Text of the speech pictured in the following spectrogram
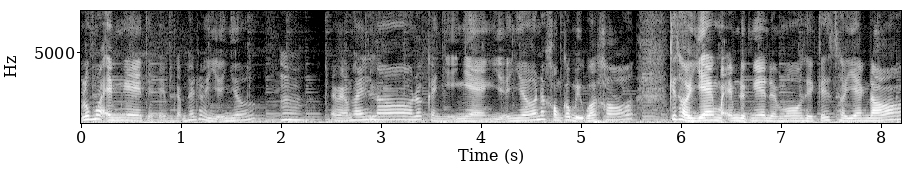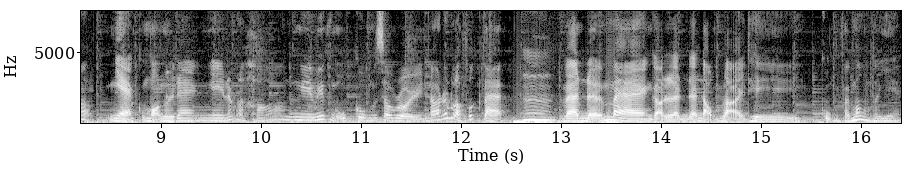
lúc đó em nghe thì em cảm thấy rất là dễ nhớ. Ừ. Em cảm thấy Dạ. nó rất là nhẹ nhàng dễ nhớ nó không có bị quá khó. Cái thời gian mà em được nghe demo thì cái thời gian đó nhạc của mọi người ra nghe rất là khó. Nghe viết ngủ cung xong rồi nó rất là phức tạp. Ừ. Và để mà gọi là để động lại thì cũng phải mất một thời gian.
